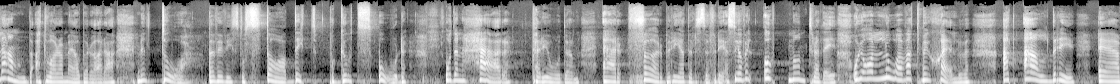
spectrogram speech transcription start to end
land att vara med och beröra. Men då behöver vi stå stadigt på Guds ord. Och den här perioden är förberedelse för det. Så jag vill uppmuntra dig och jag har lovat mig själv att aldrig eh,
